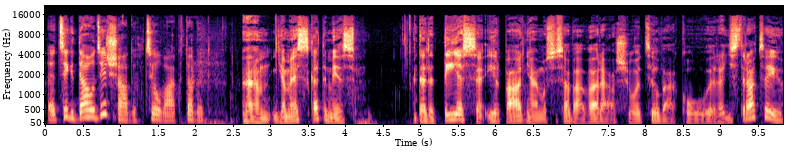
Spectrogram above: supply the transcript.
Cik daudz ir šādu cilvēku tagad? Um, ja mēs skatāmies Tātad tiesa ir pārņēmusi savā varā šo cilvēku reģistrāciju,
